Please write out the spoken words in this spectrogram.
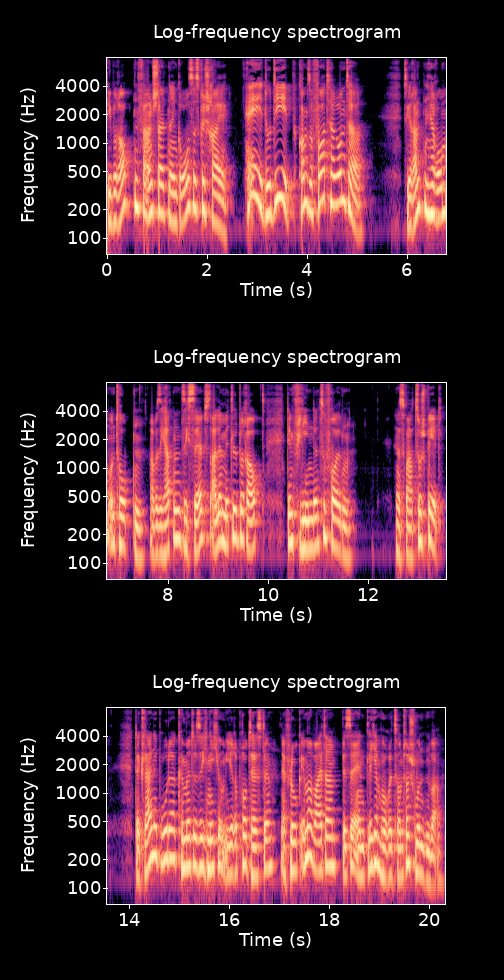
Die Beraubten veranstalten ein großes Geschrei. Hey, du Dieb, komm sofort herunter! Sie rannten herum und tobten, aber sie hatten sich selbst alle Mittel beraubt, dem Fliehenden zu folgen. Es war zu spät. Der kleine Bruder kümmerte sich nicht um ihre Proteste, er flog immer weiter, bis er endlich am Horizont verschwunden war.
